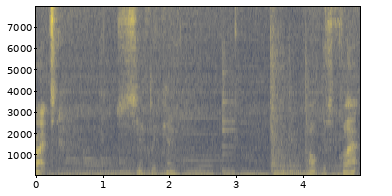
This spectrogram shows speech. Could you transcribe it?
Right. Let's see if we can hold this flat.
